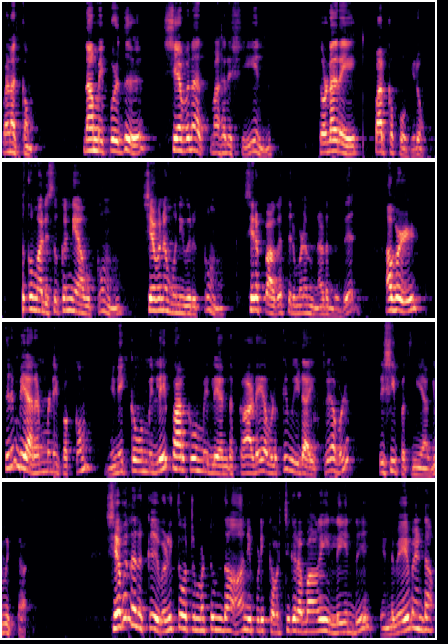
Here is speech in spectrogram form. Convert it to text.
வணக்கம். நாம் இப்பொழுது ஷெவனர் மகரிஷியின் தொடரை பார்க்கப் போகிறோம். சுகுமாரி சுகன்யாவுக்கும் ஷெவன முனிவருக்கும் சிறப்பாக திருமணம் நடந்தது. அவள் திரும்பி அரண்மனை பக்கம் நினைக்கவும் இல்லை பார்க்கவும் இல்லை. அந்த காடை அவளுக்கு வீடாயிற்று. அவள் ரிஷி பத்னியாகி விட்டாள். செவனருக்கு வெளித்தோற்றம் மட்டும்தான் இப்படி கவர்ச்சிகரமாக இல்லை என்று எண்ணவே வேண்டாம்.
